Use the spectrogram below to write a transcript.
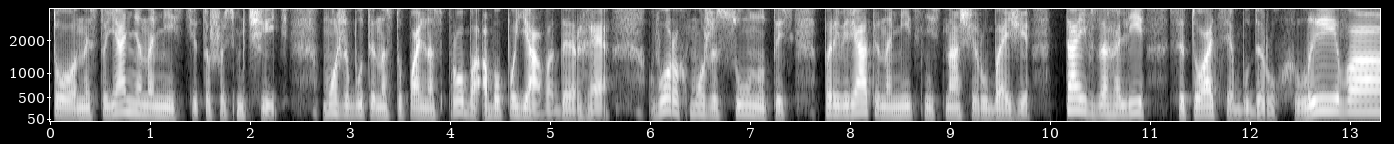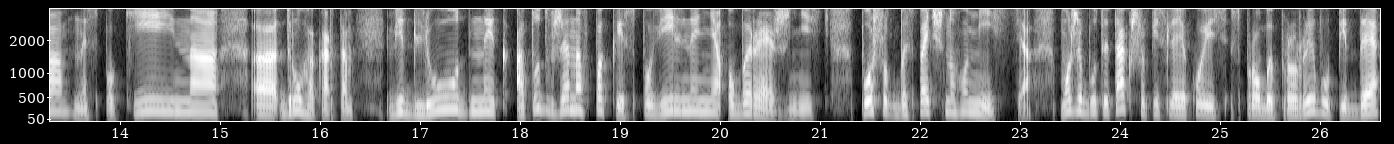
то не стояння на місці, то щось мчить. Може бути наступальна спроба або поява ДРГ. Ворог може сунутись, перевіряти на міцність наші рубежі. Та й взагалі ситуація буде рухлива, неспокійна. Е, Друга карта відлюдник, а тут вже навпаки сповільнення, обережність, пошук безпечного місця. Може бути так, що після якоїсь спроби прориву піде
